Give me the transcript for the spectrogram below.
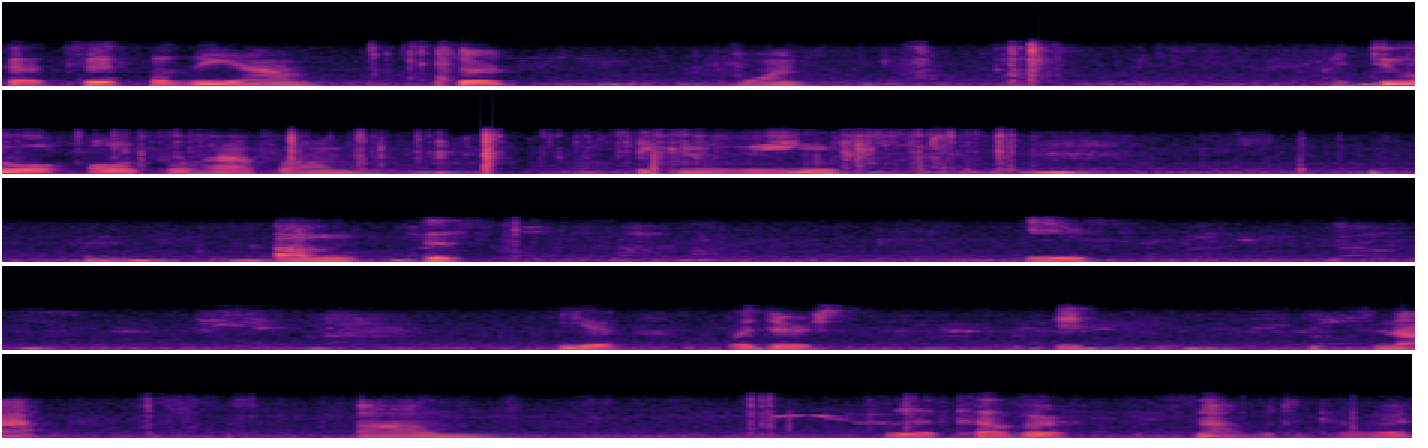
That's it for the um third one. I do also have um chicken wings. Um this is here, but there's it it's not um with a cover. It's not with a cover.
